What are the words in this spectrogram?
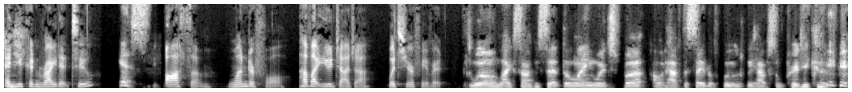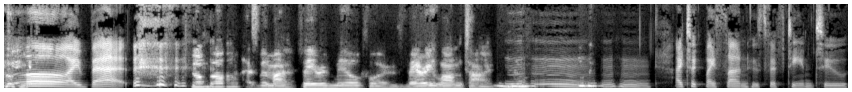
And you can write it too? Yes. Awesome. Wonderful. How about you, Jahja? What's your favorite? Well, like Sahfi said, the language, but I would have to say the food. We have some pretty good food. oh, I bet. Gumbo has been my favorite meal for a very long time. Mm-hmm. Mm-hmm. I took my son, who's 15, to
